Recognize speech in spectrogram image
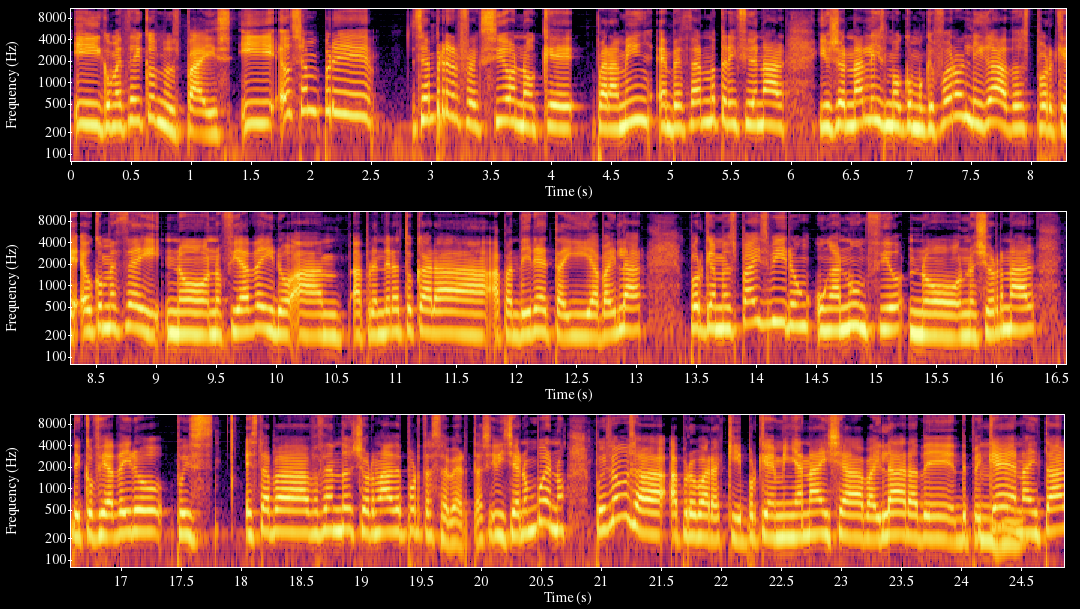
e comecei cos meus pais. E eu sempre sempre reflexiono que para min empezar no tradicional e o xornalismo como que foron ligados porque eu comecei no, no fiadeiro a, a aprender a tocar a, a pandeireta e a bailar porque meus pais viron un anuncio no, no xornal de que o fiadeiro pois estaba facendo xornada de portas abertas e dixeron, bueno, pois vamos a, a probar aquí porque miña nai xa bailara de, de pequena uh -huh. e tal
